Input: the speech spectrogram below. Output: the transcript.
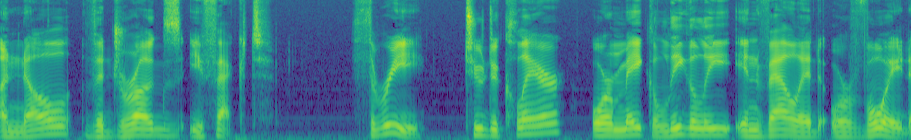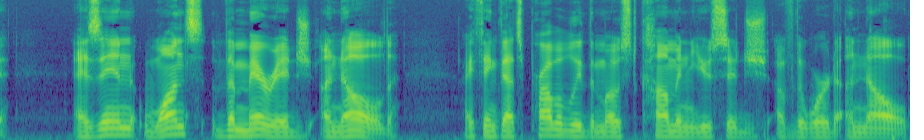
annul the drug's effect. 3. To declare or make legally invalid or void, as in wants the marriage annulled. I think that's probably the most common usage of the word annul.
